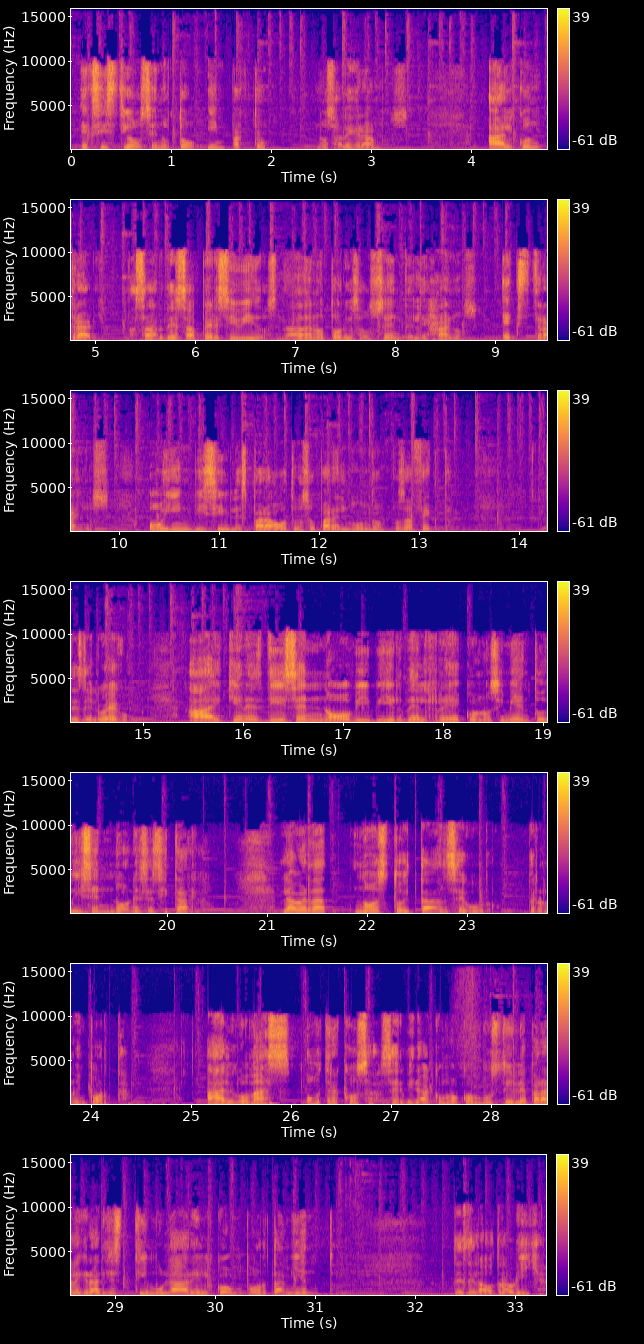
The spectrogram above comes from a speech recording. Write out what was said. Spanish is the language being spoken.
existió, se notó, impactó, nos alegramos. Al contrario, pasar desapercibidos, nada notorios, ausentes, lejanos, extraños o invisibles para otros o para el mundo nos afecta. Desde luego, hay quienes dicen no vivir del reconocimiento, dicen no necesitarlo. La verdad, no estoy tan seguro, pero no importa. Algo más, otra cosa, servirá como combustible para alegrar y estimular el comportamiento. Desde la otra orilla.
